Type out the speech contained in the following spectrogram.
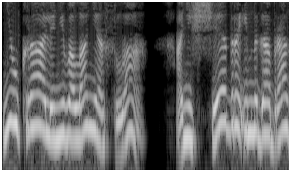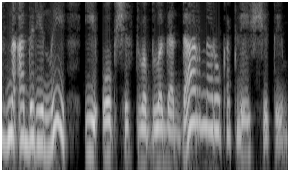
не украли ни вола, ни осла. Они щедро и многообразно одарены, и общество благодарно рукоплещет им.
